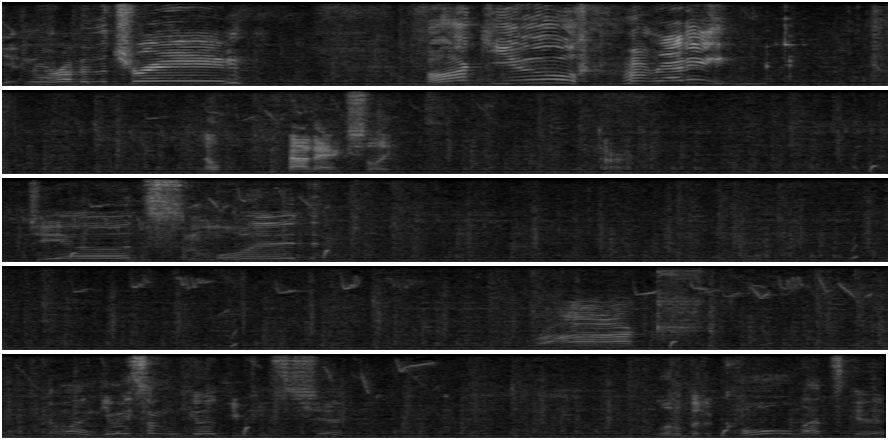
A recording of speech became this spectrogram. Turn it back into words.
Getting in front of the train! Fuck you! I'm ready! Nope, not actually. Darn. Geodes, some wood. Rock. Come on, give me something good, you piece of shit. A little bit of coal, that's good.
